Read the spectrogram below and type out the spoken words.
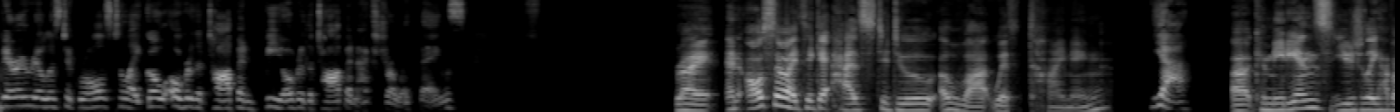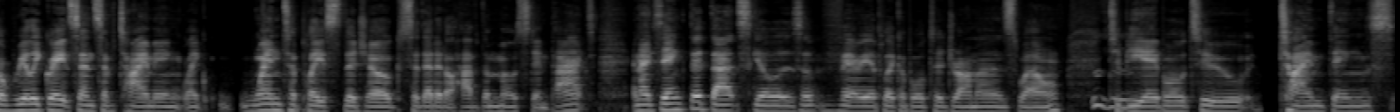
very realistic roles to like go over the top and be over the top and extra with things. Right. And also, I think it has to do a lot with timing. Yeah. Uh, comedians usually have a really great sense of timing, like when to place the joke so that it'll have the most impact. And I think that that skill is very applicable to drama as well. To Mhm. be able to time things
